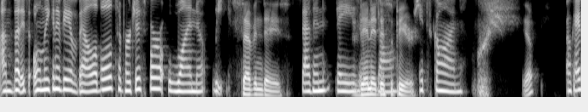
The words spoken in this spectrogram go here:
um, but it's only going to be available to purchase for one week, seven days. seven days. Then it y'all. disappears. It's gone. Yep. Okay.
